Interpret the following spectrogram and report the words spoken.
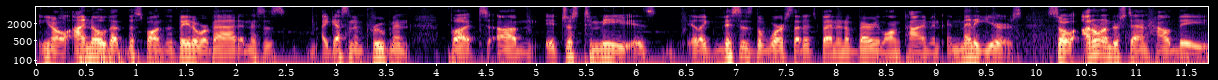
you know I know that the spawns of the beta were bad and this is I guess an improvement but um, it just to me is like this is the worst that it's been in a very long time in, in many years. So I don't understand how they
